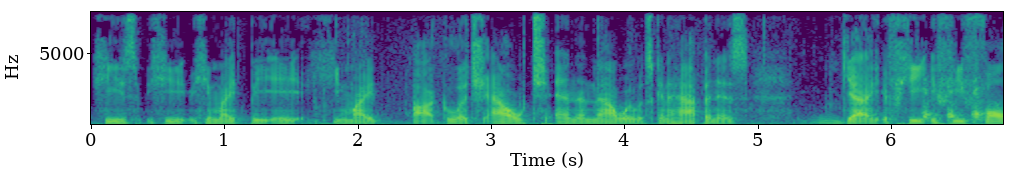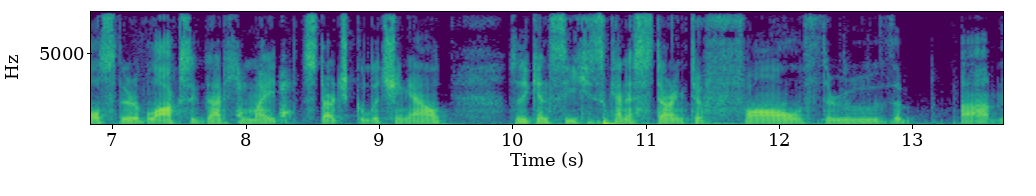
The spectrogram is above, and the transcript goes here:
he's he he might be he might uh, glitch out and then that way what's going to happen is yeah, if he if he falls through the blocks like that, he might start glitching out. So you can see he's kind of starting to fall through the um,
